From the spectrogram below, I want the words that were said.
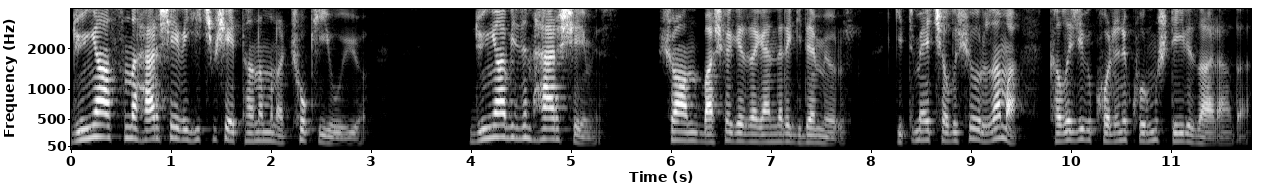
Dünya aslında her şey ve hiçbir şey tanımına çok iyi uyuyor. Dünya bizim her şeyimiz. Şu an başka gezegenlere gidemiyoruz. Gitmeye çalışıyoruz ama kalıcı bir koloni kurmuş değiliz hala da.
